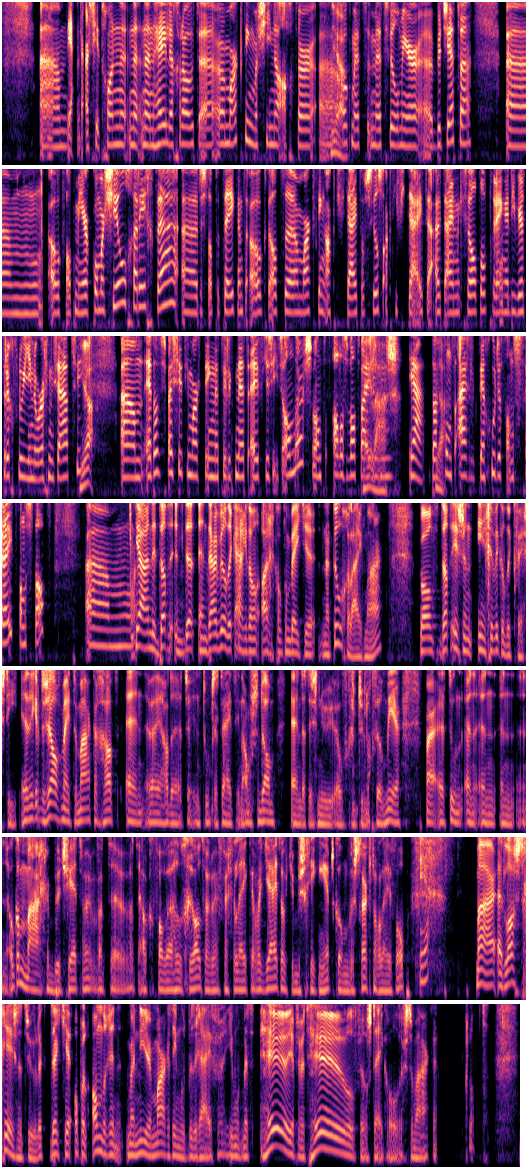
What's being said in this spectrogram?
Ehm, ja, daar zit gewoon een, een hele grote marketingmachine achter. Ja. Ook met, met veel meer budgetten. Ehm, ook wat meer commercieel gericht. Hè? Dus dat betekent ook dat marketingactiviteiten of salesactiviteiten uiteindelijk geld opbrengen die weer terugvloeien in de organisatie. Ja, Ehm, en dat is bij city marketing natuurlijk net eventjes iets anders. Want alles wat wij Helaas. doen, ja, dat Ja. komt eigenlijk ten goede van de streek, van de stad. Ehm, Ja, en, dat, en daar wilde ik eigenlijk dan eigenlijk ook een beetje naartoe gelijk maar. Want dat is een ingewikkelde kwestie. En ik heb er zelf mee te maken gehad. En wij hadden in toen ter tijd in Amsterdam, en dat is nu overigens natuurlijk nog veel meer. Maar eh, toen een, een, een, een, ook een mager budget, wat, eh, wat in elk geval wel heel groot was vergeleken. Wat jij tot je beschikking hebt, komen we straks nog wel even op. Ja. Maar het lastige is natuurlijk dat je op een andere manier marketing moet bedrijven. Je, moet met heel, je hebt met heel veel stakeholders te maken. klopt.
